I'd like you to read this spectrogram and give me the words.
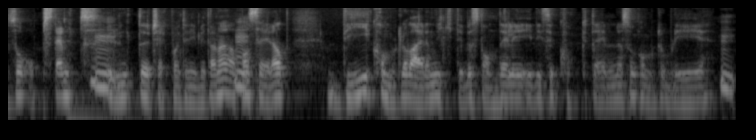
så oppstemt Mm. rundt checkpoint-inhibiterne. At Mm. man ser at de kommer til å være en viktig bestanddel i, i disse cocktailene som kommer til å bli Mm.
